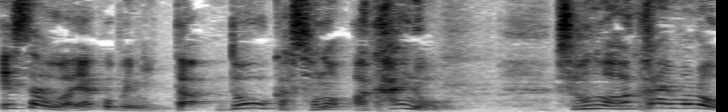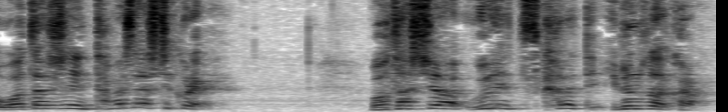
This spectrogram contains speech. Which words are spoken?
エサウはヤコブに言った。どうかその赤いのをその赤いものを私に食べさせてくれ。私は植え付かれているのだから。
